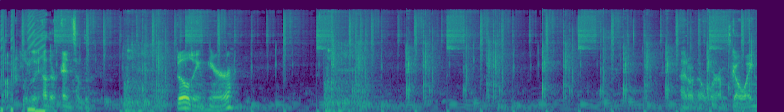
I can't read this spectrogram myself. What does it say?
Completely other ends of the building here. I don't know where I'm going.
